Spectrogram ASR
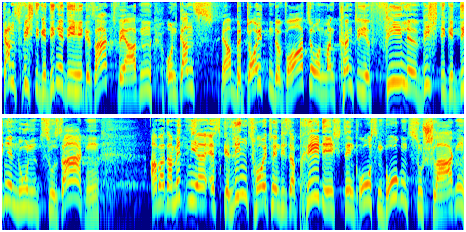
Ganz wichtige Dinge, die hier gesagt werden und ganz ja, bedeutende Worte und man könnte hier viele wichtige Dinge nun zu sagen, aber damit mir es gelingt, heute in dieser Predigt den großen Bogen zu schlagen,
